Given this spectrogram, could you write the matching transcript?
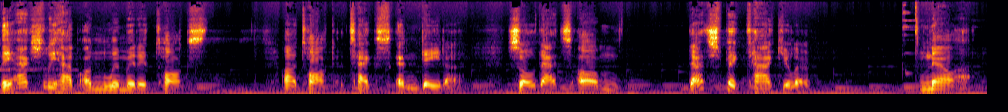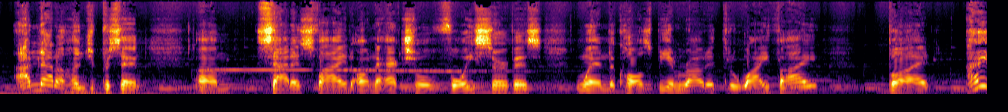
they actually have unlimited talks, uh, talk, text, and data. So that's um, that's spectacular. Now, I'm not 100% um, satisfied on the actual voice service when the call's being routed through Wi-Fi, but I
